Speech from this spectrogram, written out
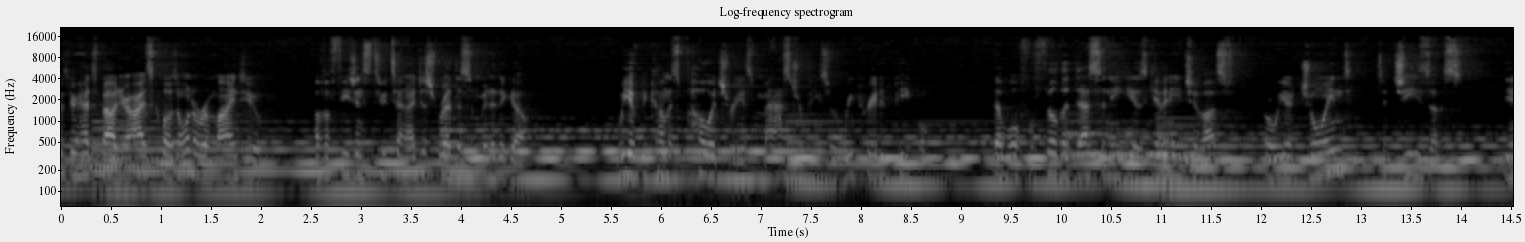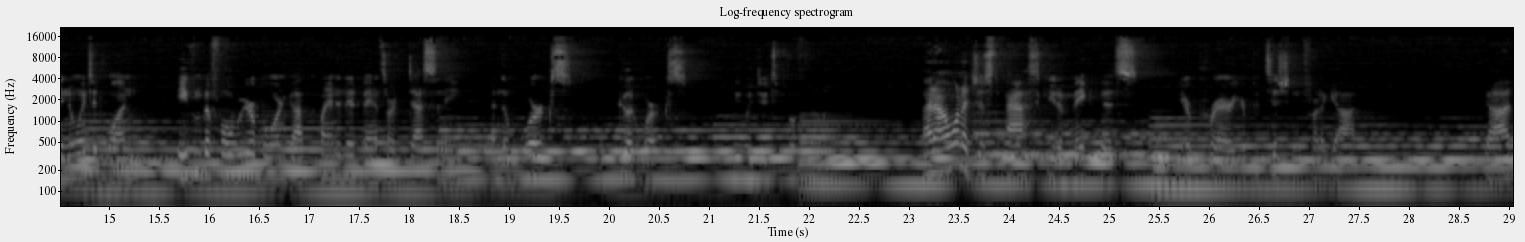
With your heads bowed and your eyes closed, I want to remind you of Ephesians 2.10. I just read this a minute ago. We have become his poetry, his masterpiece, or recreated people that will fulfill the destiny he has given each of us, for we are joined to Jesus, the anointed one. Even before we were born, God planned in advance our destiny and the works, the good works we would do to fulfill it. And I want to just ask you to make this your prayer, your petition in front of God. God,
